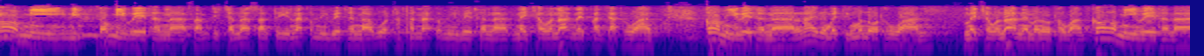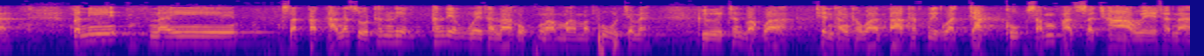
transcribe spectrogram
ก็มีก็มีเวทนาสัมติชนะ สันตินะก็มีเวทนาวุฒพนะก็มีเวทนา ในชาวนะในปัญจทวารก็มีเวทนาไล่ลงไปถึงมโนทวารในชาวนะในมโนทวารก็มีเวทนา ตอนนี้ในสัตตฐานสูตรท่านเรียกท่านเรียกเวทนาหกมามามาพูดใช่ไหมคือท่านบอกว่า เช่นทางทวารตาท่านเรียกว่าจักขุสัมผัสชาเวทนา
